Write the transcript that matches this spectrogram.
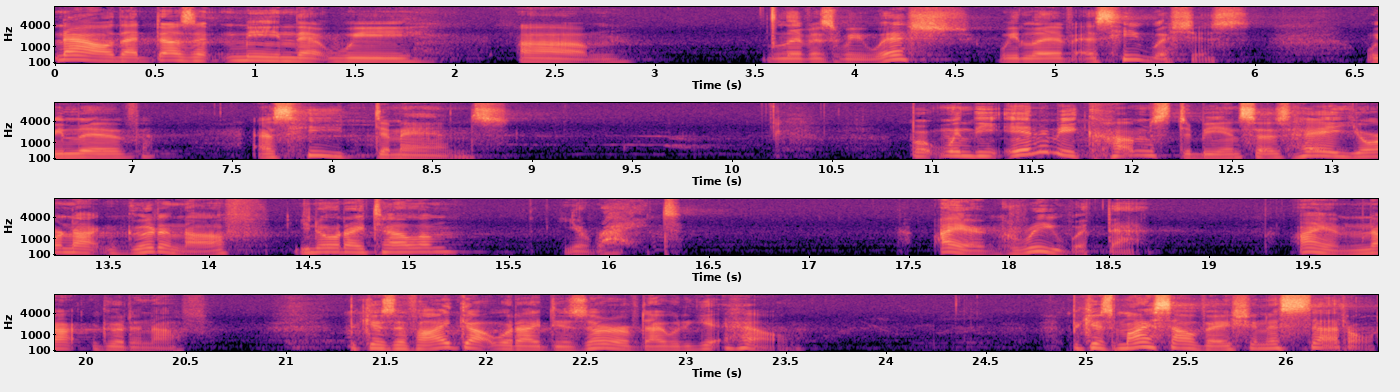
Now, that doesn't mean that we um, live as we wish, we live as He wishes, we live as He demands. But when the enemy comes to me and says, Hey, you're not good enough, you know what I tell him? You're right. I agree with that. I am not good enough. Because if I got what I deserved, I would get hell. Because my salvation is settled.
